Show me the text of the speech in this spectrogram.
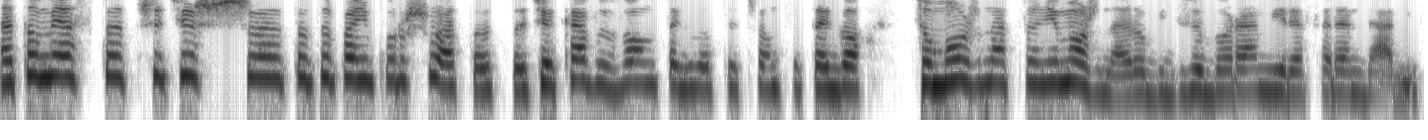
Natomiast przecież e, to, co Pani poruszyła, to, to ciekawy wątek dotyczący tego, co można, co nie można robić z wyborami, referendami.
